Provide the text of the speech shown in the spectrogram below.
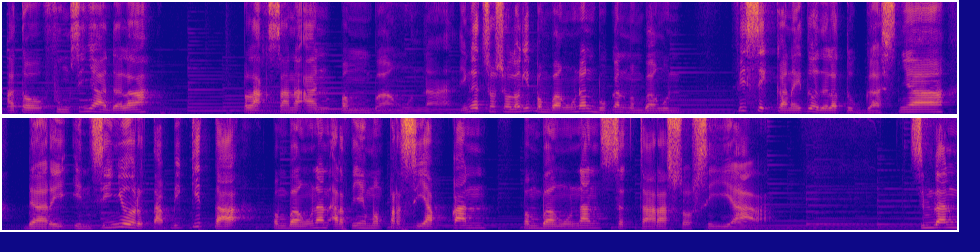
atau fungsinya adalah pelaksanaan pembangunan. Ingat sosiologi pembangunan bukan membangun fisik karena itu adalah tugasnya dari insinyur, tapi kita pembangunan artinya mempersiapkan pembangunan secara sosial. 19.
